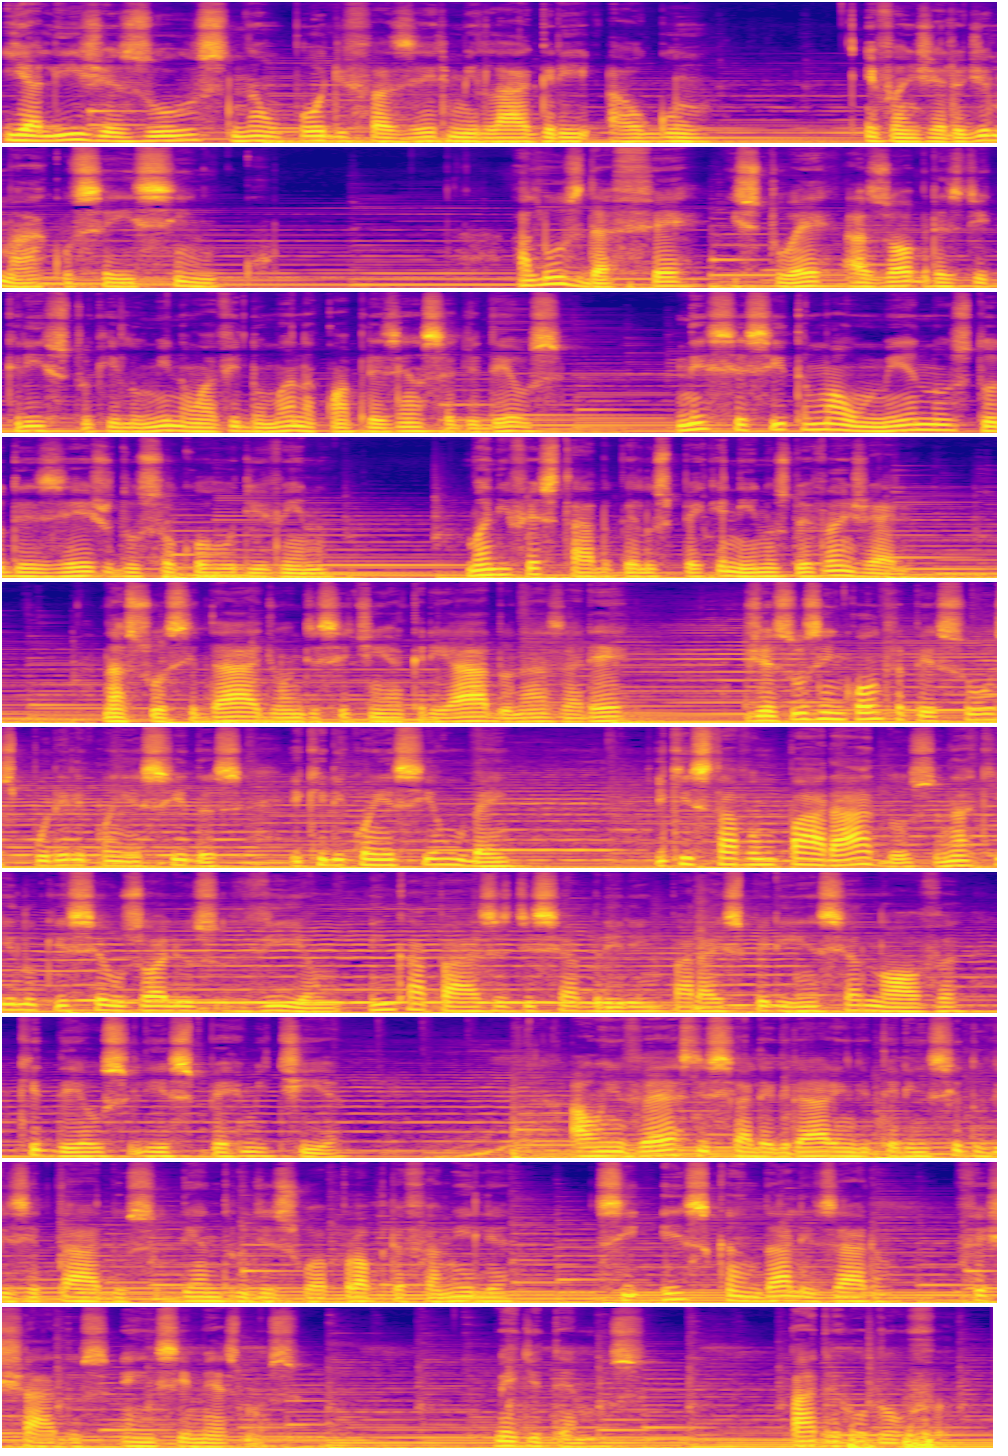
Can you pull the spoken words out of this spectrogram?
E ali Jesus não pôde fazer milagre algum. Evangelho de Marcos 6,5 A luz da fé, isto é, as obras de Cristo que iluminam a vida humana com a presença de Deus, necessitam ao menos do desejo do socorro divino, manifestado pelos pequeninos do Evangelho. Na sua cidade, onde se tinha criado, Nazaré, Jesus encontra pessoas por ele conhecidas e que lhe conheciam bem e que estavam parados naquilo que seus olhos viam, incapazes de se abrirem para a experiência nova que Deus lhes permitia. Ao invés de se alegrarem de terem sido visitados dentro de sua própria família, se escandalizaram, fechados em si mesmos. Meditemos. Padre Rodolfo.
